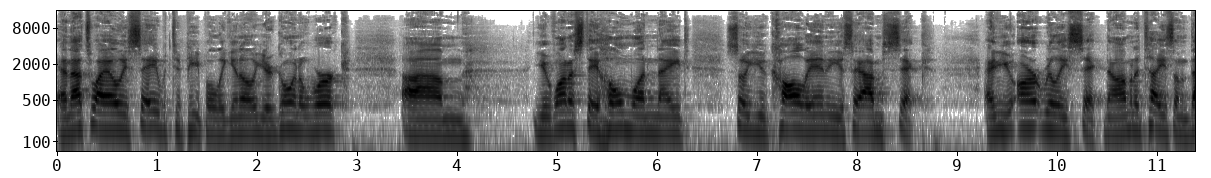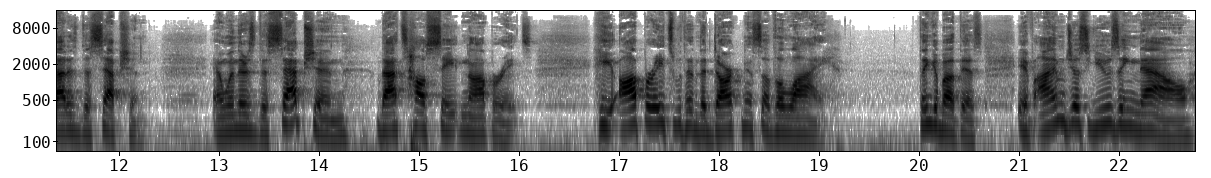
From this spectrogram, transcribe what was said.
And that's why I always say to people, you know, you're going to work, um, you want to stay home one night, so you call in and you say, I'm sick. And you aren't really sick. Now, I'm going to tell you something that is deception. And when there's deception, that's how Satan operates. He operates within the darkness of the lie. Think about this. If I'm just using now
